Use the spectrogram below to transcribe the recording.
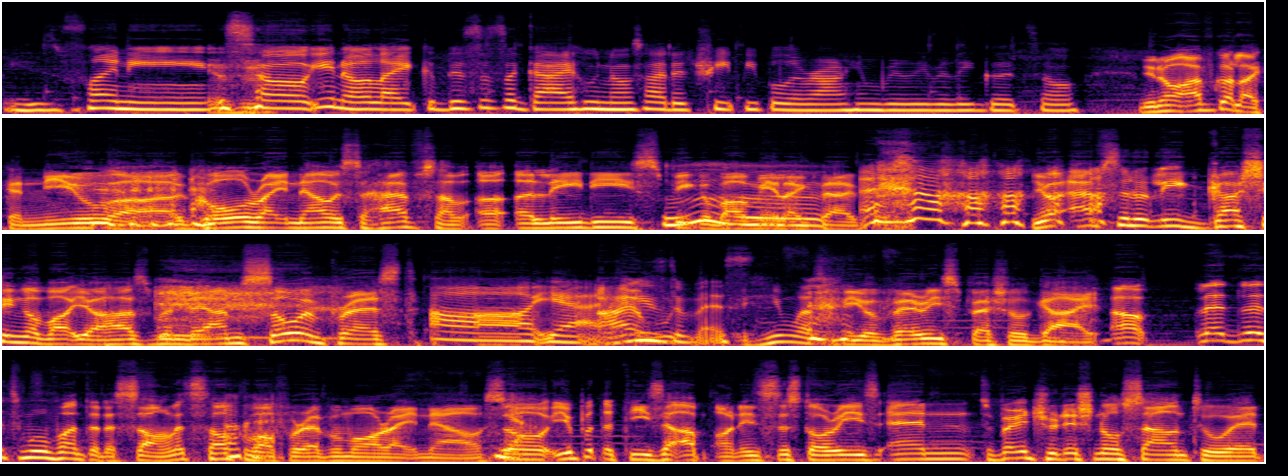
he's funny. So you know, like this is a guy who knows how to treat people around him really, really good. So You know, I've got like a new uh, goal right now is to have some a, a lady speak about me like that. You're absolutely gushing about your husband there. I'm so impressed. oh yeah, I he's the best. He must be a very special guy. Uh, let, let's move on to the song. Let's talk Okay. about Forevermore right now. So Yeah. you put the teaser up on Insta stories, and it's a very traditional sound to it.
